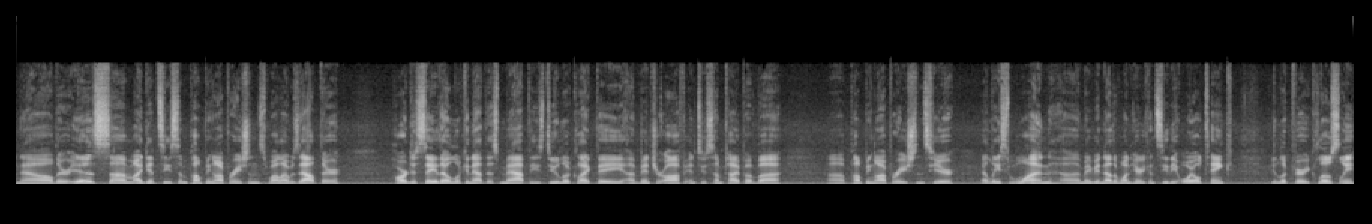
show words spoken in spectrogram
Now, there is some, I did see some pumping operations while I was out there. Hard to say though, looking at this map, these do look like they uh, venture off into some type of uh, uh, pumping operations here. At least one, uh, maybe another one here. You can see the oil tank. If you look very closely.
